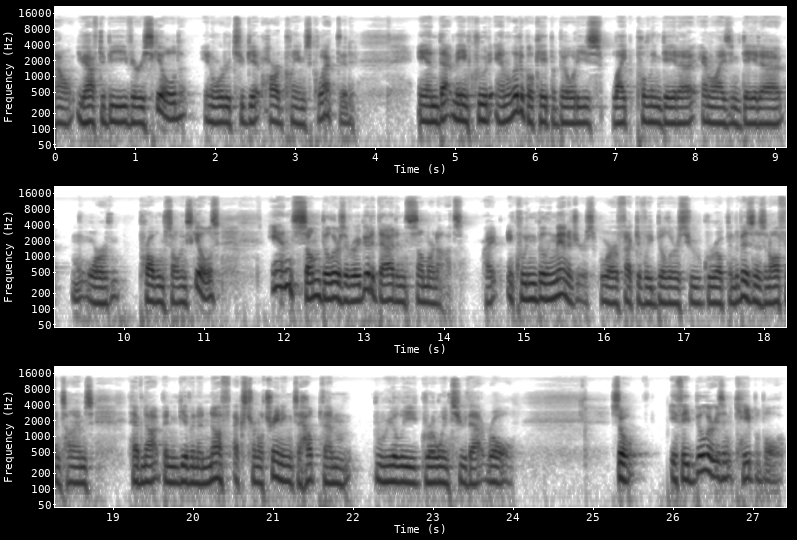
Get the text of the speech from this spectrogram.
Now, you have to be very skilled in order to get hard claims collected. And that may include analytical capabilities like pulling data, analyzing data, or problem solving skills. And some billers are very good at that, and some are not right? Including billing managers who are effectively billers who grew up in the business and oftentimes have not been given enough external training to help them really grow into that role. So, if a biller isn't capable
